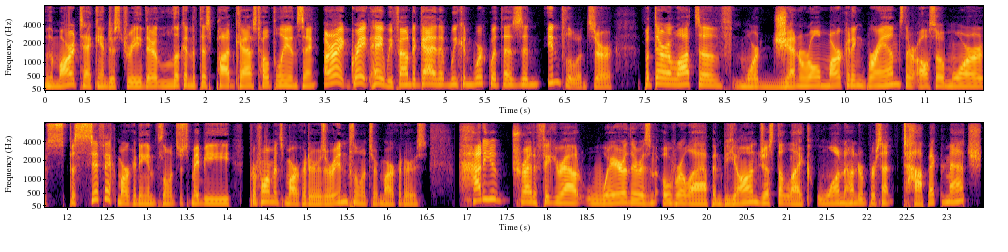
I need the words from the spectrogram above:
the Martech industry. They're looking at this podcast hopefully and saying, "All right, great. Hey, we found a guy that we can work with as an influencer." But there are lots of more general marketing brands. There are also more specific marketing influencers, maybe performance marketers or influencer marketers how do you try to figure out where there is an overlap and beyond just the like 100% topic match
